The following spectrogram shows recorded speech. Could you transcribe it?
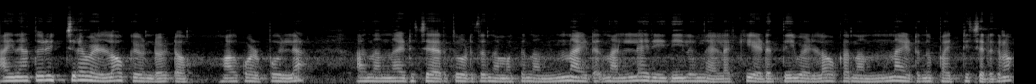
അതിനകത്തൊരു ഇച്ചിരി വെള്ളമൊക്കെ ഉണ്ട് കേട്ടോ. അത് കുഴപ്പമില്ല. അത് നന്നായിട്ട് ചേർത്ത് കൊടുത്ത് നമുക്ക് നന്നായിട്ട് നല്ല രീതിയിലൊന്ന് ഇളക്കിയെടുത്ത് ഈ വെള്ളമൊക്കെ നന്നായിട്ടൊന്ന് പറ്റിച്ചെടുക്കണം.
